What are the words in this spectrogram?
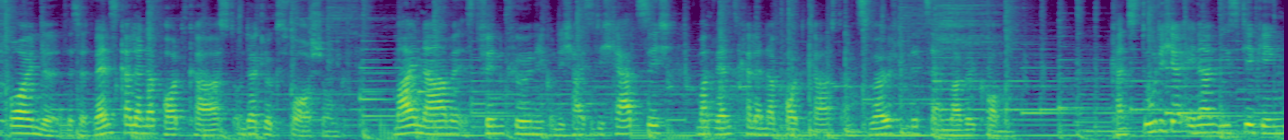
Freunde des Adventskalender Podcast und der Glücksforschung, mein Name ist Finn König und ich heiße dich herzlich im Adventskalender Podcast am 12. Dezember willkommen. Kannst du dich erinnern, wie es dir ging,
